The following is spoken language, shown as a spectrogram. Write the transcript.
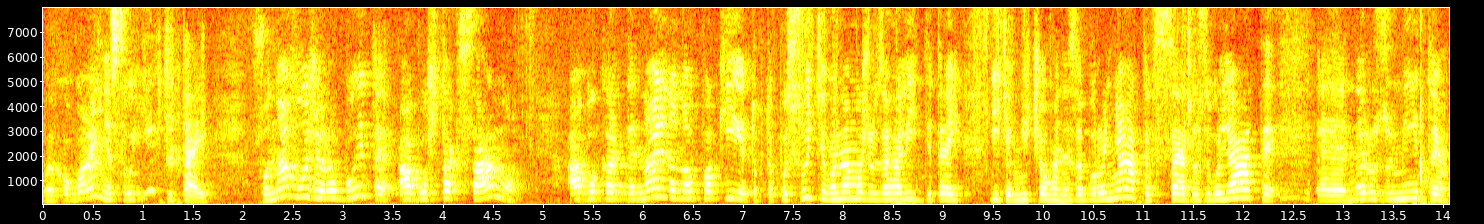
виховання своїх дітей вона може робити або ж так само, або кардинально навпаки. Тобто, по суті, вона може взагалі дітей, дітям нічого не забороняти, все дозволяти, е, не розуміти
